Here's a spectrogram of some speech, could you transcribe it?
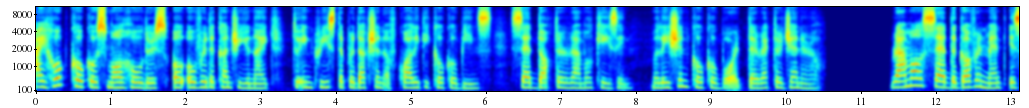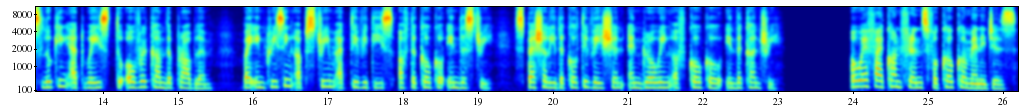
I hope cocoa smallholders all over the country unite to increase the production of quality cocoa beans, said Dr. Ramle Kasin, Malaysian Cocoa Board Director General. Ramle said the government is looking at ways to overcome the problem by increasing upstream activities of the cocoa industry, especially the cultivation and growing of cocoa in the country. OFI Conference for Cocoa Managers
